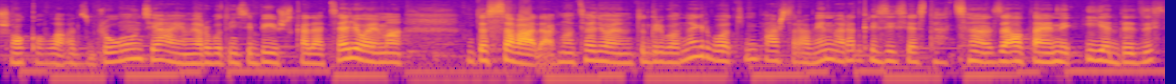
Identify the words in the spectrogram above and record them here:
šokolādes brūnas, jā, ja varbūt viņas ir bijušas kādā ceļojumā, tas savādāk no ceļojuma, tu gribot, negribot, nu, pārsvarā vienmēr atgriezīsies tāds zeltaini iededzis.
